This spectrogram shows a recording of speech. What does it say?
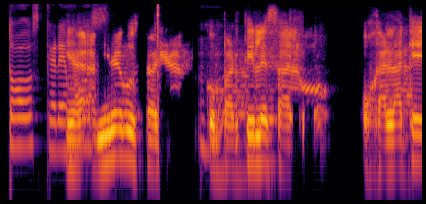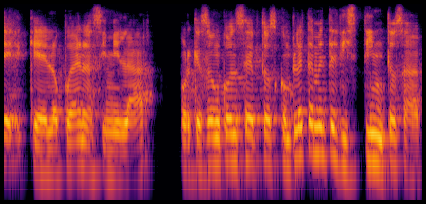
Todos queremos. a mí me gustaría compartirles algo ojalá que, lo puedan asimilar, porque son conceptos completamente distintos a,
